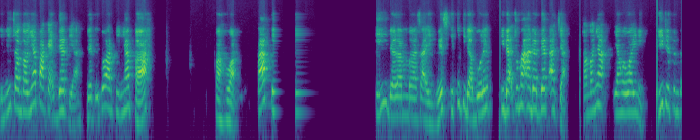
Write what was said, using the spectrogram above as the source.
ini contohnya pakai that ya. That itu artinya bah, bahwa. Tapi dalam bahasa Inggris itu tidak boleh, tidak cuma ada that aja. Contohnya yang bawah ini. He didn't,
